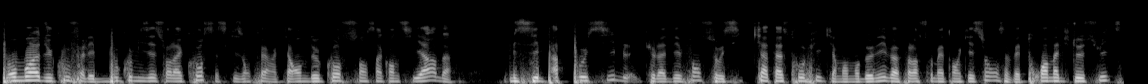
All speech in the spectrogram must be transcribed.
Pour moi, du coup, il fallait beaucoup miser sur la course. C'est ce qu'ils ont fait. 42 hein. courses, 156 yards. Mais c'est pas possible que la défense soit aussi catastrophique. À un moment donné, il va falloir se remettre en question. Ça fait trois matchs de suite.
